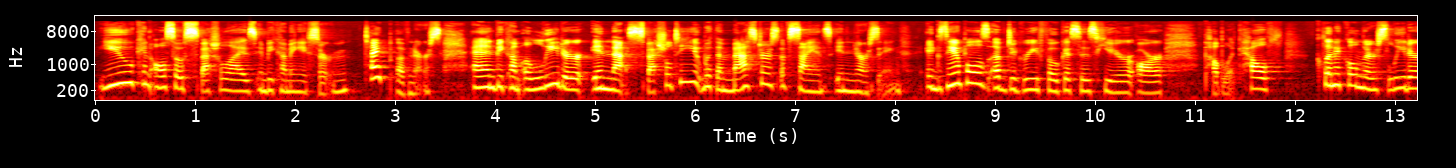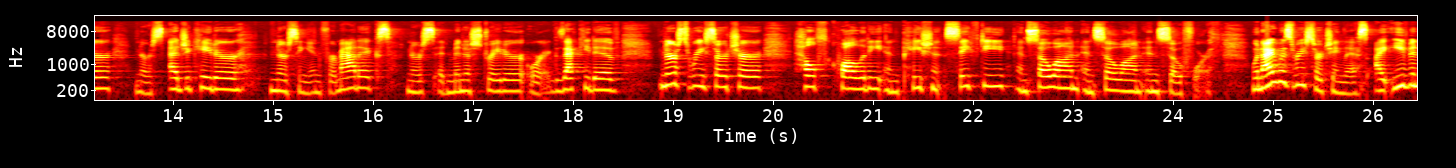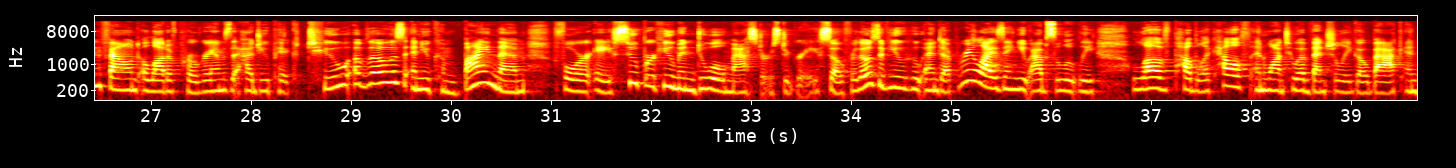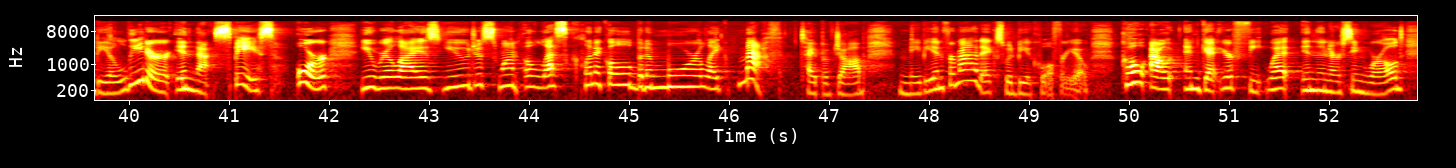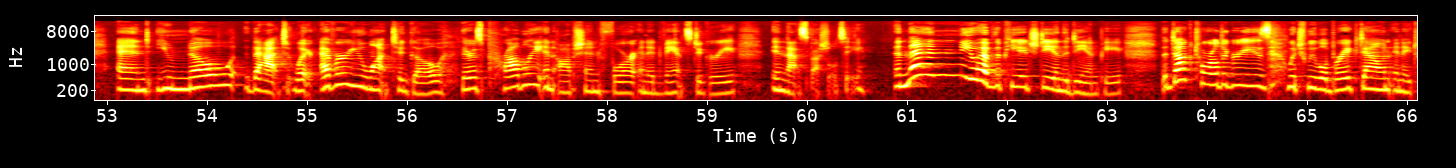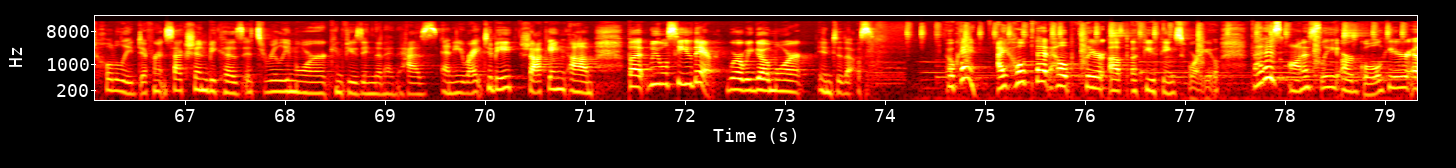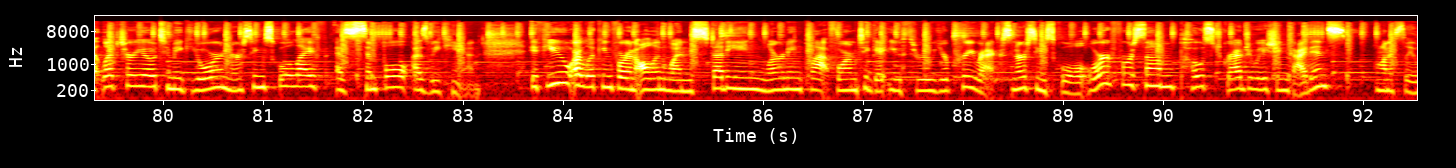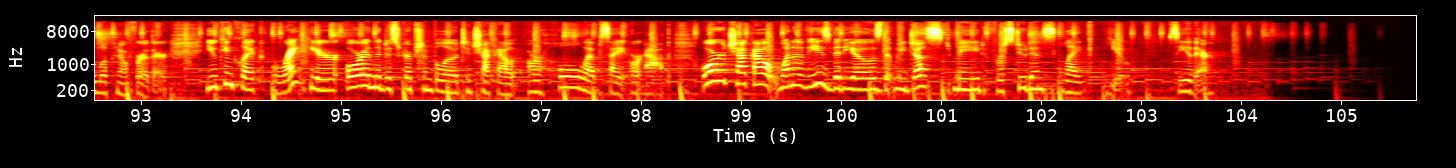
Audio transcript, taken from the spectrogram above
you can also specialize in becoming a certain type of nurse and become a leader in that specialty with a master's of science in nursing. Examples of degree focuses here are public health, clinical nurse leader, nurse educator, nursing informatics, nurse administrator or executive, nurse researcher, health quality and patient safety, and so on and so on and so forth. When I was researching this, I even found a lot of programs that had you pick two of those and you combine them for a superhuman dual master's degree. So, for those of you who end up realizing you absolutely love public health and want to eventually go back and be a leader in that space, or you realize you just want a less clinical but a more like math type of job, maybe informatics would be cool for you. Go out and get your feet wet in the nursing world, and you know that wherever you want to go, there's probably an option for an advanced degree in that specialty. And then you have the PhD and the DNP. The doctoral degrees, which we will break down in a totally different section because it's really more confusing than it has any right to be. Shocking. Um, but we will see you there where we go more into those. Okay, I hope that helped clear up a few things for you. That is honestly our goal here at Lecturio to make your nursing school life as simple as we can. If you are looking for an all-in-one studying, learning platform to get you through your prereqs, nursing school, or for some post-graduation guidance, honestly, look no further. You can click right here or in the description below to check out our whole website or app, or check out one of these videos that we just made for students like you. See you there.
